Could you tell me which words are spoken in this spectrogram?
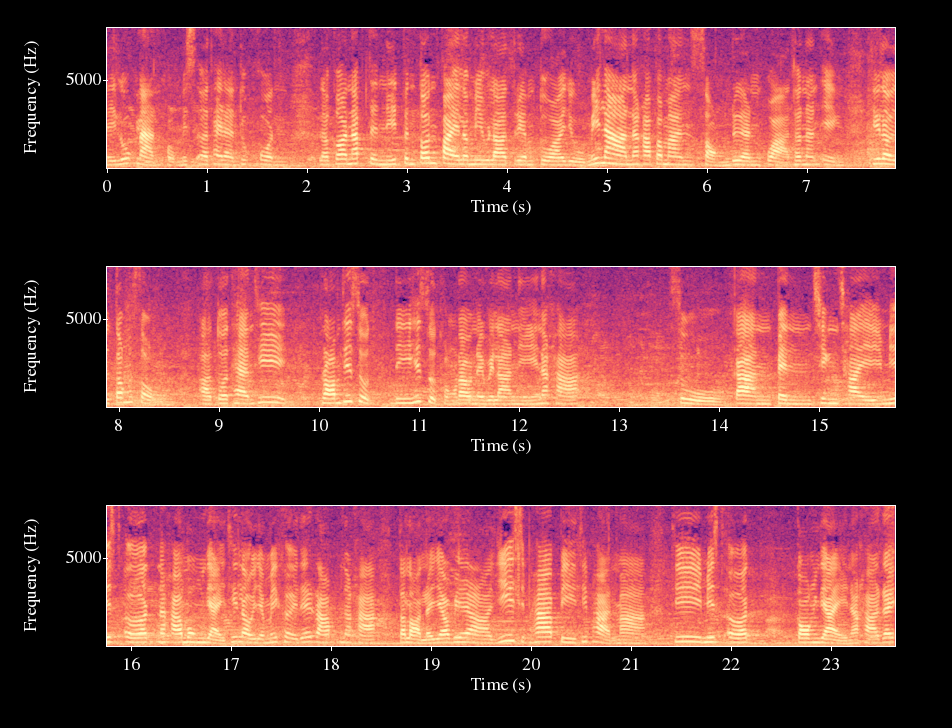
ในลูกหลานของ Miss Earth Thailand ทุกคน แล้วก็นับแต่นี้เป็นต้นไปเรามีเวลาเตรียมตัวอยู่ไม่นานนะคะ ประมาณ 2 เดือนกว่าเท่านั้นเองที่เราจะต้องส่งตัวแทนที่พร้อมที่สุดดีที่สุดของเราในเวลานี้นะคะ สู่การเป็นชิงชัยมิสเอิร์ธนะคะมงใหญ่ที่เรายังไม่เคยได้รับนะคะ ตลอดระยะเวลา 25 ปีที่ผ่านมาที่มิสเอิร์ธกองใหญ่นะคะได้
